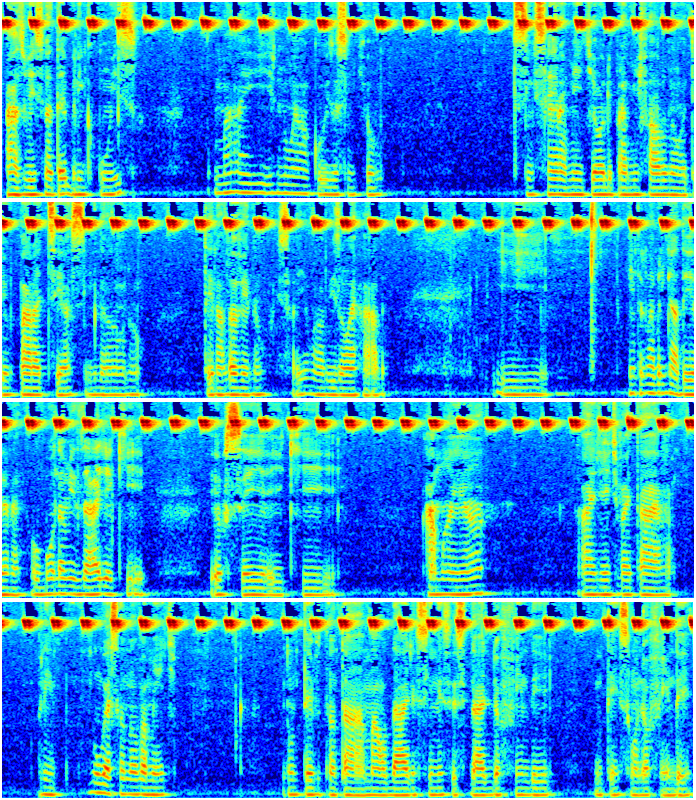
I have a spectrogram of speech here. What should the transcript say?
às vezes eu até brinco com isso, mas não é uma coisa assim que eu sinceramente olho para mim e falo, não, eu tenho que parar de ser assim, não, não. Não tem nada a ver não. Isso aí é uma visão errada. E entra na brincadeira, né? O bom da amizade é que eu sei aí que amanhã a gente vai estar tá conversando novamente. Não teve tanta maldade assim, necessidade de ofender, intenção de ofender.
